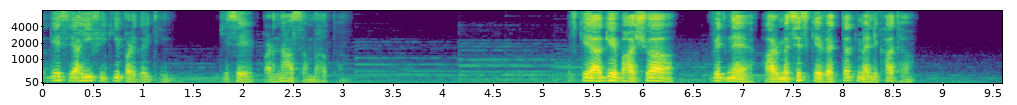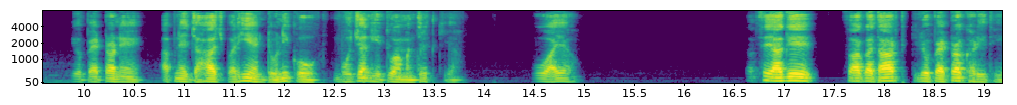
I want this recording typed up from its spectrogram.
आगे स्याही फीकी पड़ गई थी, जिसे पढ़ना असंभव था। उसके आगे भाषा विद ने हार्मेसिस के व्यक्तित्व में लिखा था। क्लियोपेट्रा ने अपने जहाज़ पर ही एंटोनी को भोजन हेतु आमंत्रित किया। वो आया। सबसे आगे स्वागतार्थ क्लियोपेट्रा खड़ी थी।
